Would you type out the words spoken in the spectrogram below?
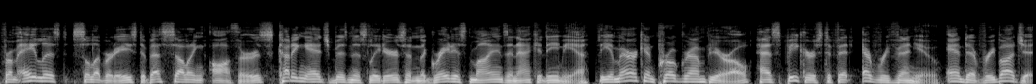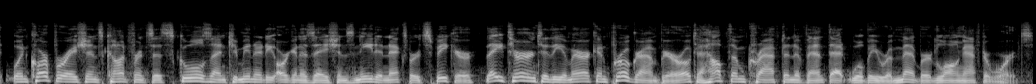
From A-list celebrities to best-selling authors, cutting-edge business leaders, and the greatest minds in academia, the American Program Bureau has speakers to fit every venue and every budget. When corporations, conferences, schools, and community organizations need an expert speaker, they turn to the American Program Bureau to help them craft an event that will be remembered long afterwards.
